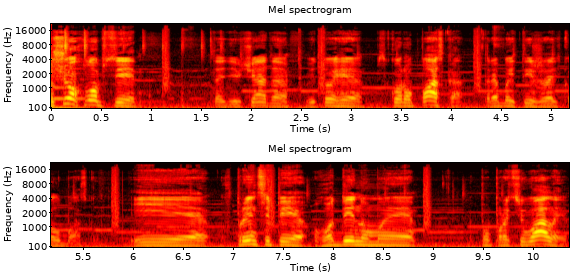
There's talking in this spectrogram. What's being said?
Ну що, хлопці та дівчата, в ітогі скоро Пасха, треба йти жрати колбаску. І в принципі годину ми попрацювали,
